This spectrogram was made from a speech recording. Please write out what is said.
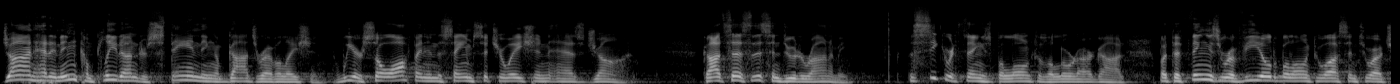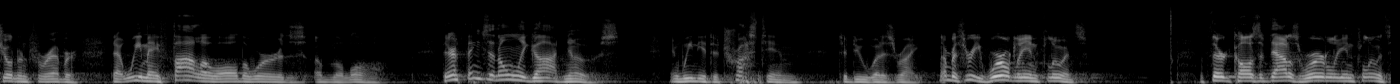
John had an incomplete understanding of God's revelation. We are so often in the same situation as John. God says this in Deuteronomy The secret things belong to the Lord our God, but the things revealed belong to us and to our children forever, that we may follow all the words of the law. There are things that only God knows, and we need to trust Him to do what is right. Number three, worldly influence. The third cause of doubt is worldly influence.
